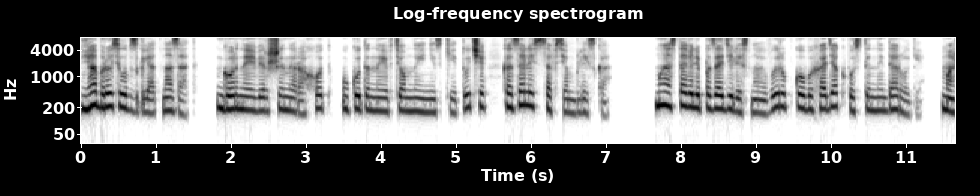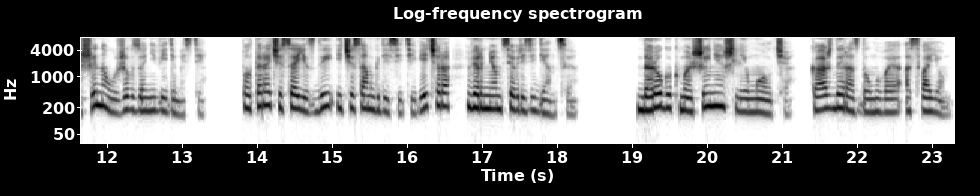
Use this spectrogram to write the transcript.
Я бросил взгляд назад. Горные вершины Рахот, укутанные в темные низкие тучи, казались совсем близко. Мы оставили позади лесную вырубку, выходя к пустынной дороге. Машина уже в зоне видимости. Полтора часа езды и часам к десяти вечера вернемся в резиденцию. Дорогу к машине шли молча, каждый раздумывая о своем.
